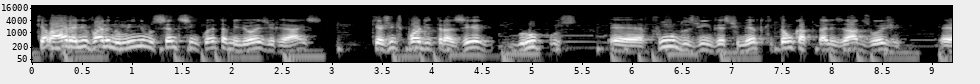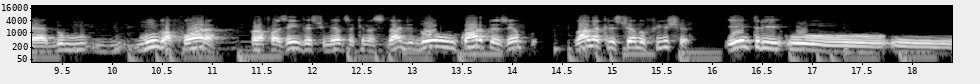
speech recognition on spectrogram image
Aquela área ali vale no mínimo 150 milhões de reais, que a gente pode trazer grupos, é, fundos de investimento que estão capitalizados hoje é, do mundo afora para fazer investimentos aqui na cidade. Dou um quarto exemplo, lá na Cristiano Fischer, entre o, o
